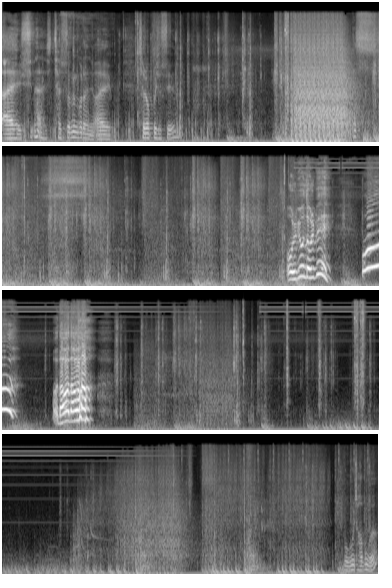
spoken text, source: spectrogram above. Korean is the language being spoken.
아이 신아 잘 쏘는 거라뇨 아이 잘못 보셨어요? 패스. 어 올비 온다 올비 오! 어 나와 나와 뭐 오늘 잡은 거야?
